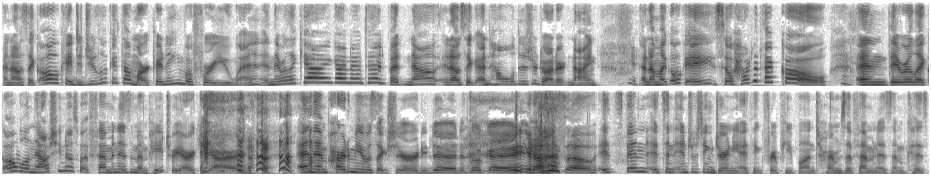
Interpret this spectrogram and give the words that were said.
and I was like, "Oh, okay. Did you look at the marketing before you went?" And they were like, "Yeah, I kind of did." But now, and I was like, "And how old is your daughter?" Nine. And I'm like, "Okay, so how did that go?" And they were like, "Oh, well, now she knows what feminism and patriarchy are." and then part of me was like, "She already did. It's okay," you know. So it's been it's an interesting journey, I think, for people in terms of feminism because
